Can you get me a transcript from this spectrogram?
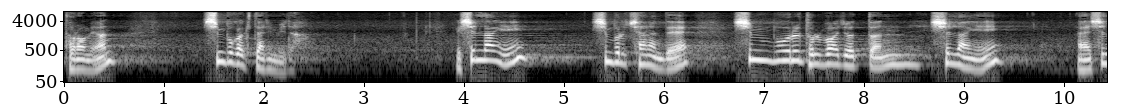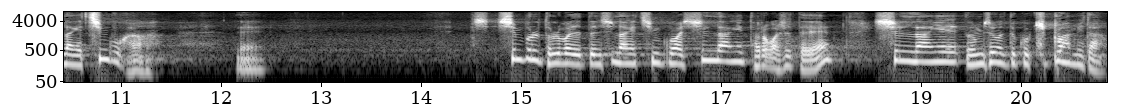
돌아오면 신부가 기다립니다. 신랑이 신부를 취하는데 신부를 돌봐줬던 신랑이 아, 신랑의 친구가 네, 신부를 돌봐줬던 신랑의 친구와 신랑이 돌아왔을 때 신랑의 음성을 듣고 기뻐합니다.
